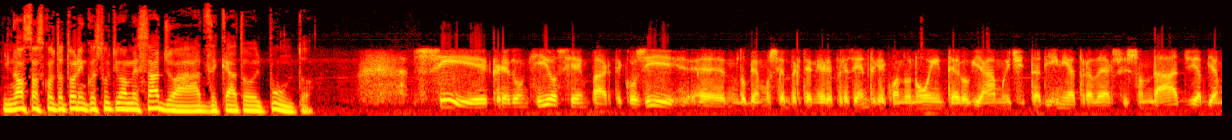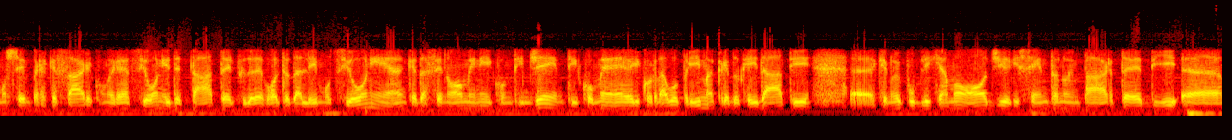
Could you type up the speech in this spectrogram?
il nostro ascoltatore in quest'ultimo messaggio ha azzeccato il punto. Sì, credo anch'io sia in parte così. Eh, dobbiamo sempre tenere presente che quando noi interroghiamo i cittadini attraverso i sondaggi abbiamo sempre a che fare con reazioni dettate il più delle volte dalle emozioni e anche da fenomeni contingenti. Come ricordavo prima, credo che i dati eh, che noi pubblichiamo oggi risentano in parte di eh,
